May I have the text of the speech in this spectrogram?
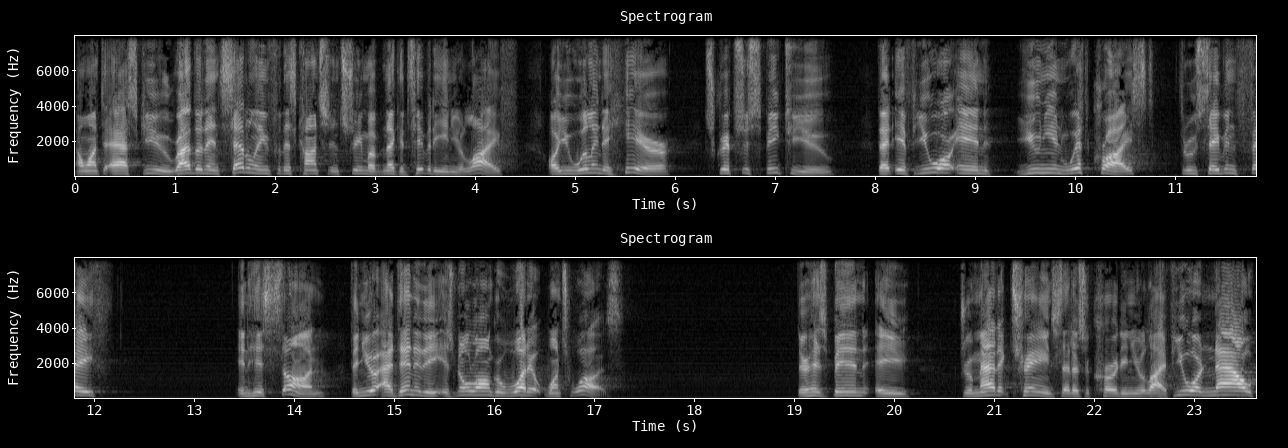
I want to ask you rather than settling for this constant stream of negativity in your life, are you willing to hear Scripture speak to you that if you are in union with Christ through saving faith in his son, then your identity is no longer what it once was. There has been a dramatic change that has occurred in your life. You are now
